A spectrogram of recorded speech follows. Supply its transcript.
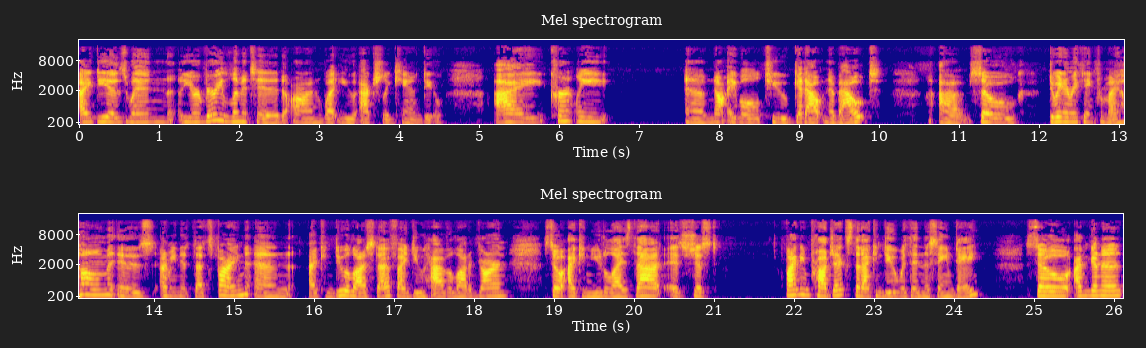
ideas when you're very limited on what you actually can do. I currently am not able to get out and about. Um, so doing everything from my home is, I mean, it, that's fine. And I can do a lot of stuff. I do have a lot of yarn, so I can utilize that. It's just finding projects that I can do within the same day. So I'm going to,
